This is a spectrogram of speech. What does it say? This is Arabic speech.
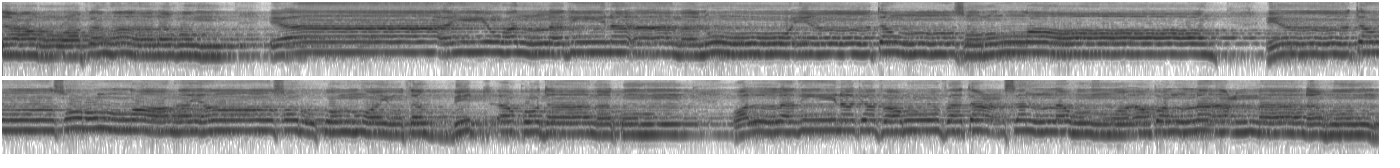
عرفها لهم. يا أيها الذين آمنوا إن تنصروا الله إن تنصروا الله ينصركم ويثبت أقدامكم. والذين كفروا فتعسا لهم وأضل أعمالهم.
